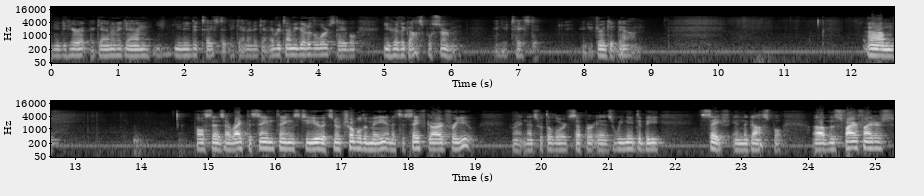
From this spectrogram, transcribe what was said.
You need to hear it again and again. You, you need to taste it again and again. Every time you go to the Lord's table, you hear the gospel sermon and you taste it and you drink it down. Um, Paul says, I write the same things to you. It's no trouble to me, and it's a safeguard for you. Right? And that's what the Lord's Supper is. We need to be safe in the gospel. Uh, those firefighters,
